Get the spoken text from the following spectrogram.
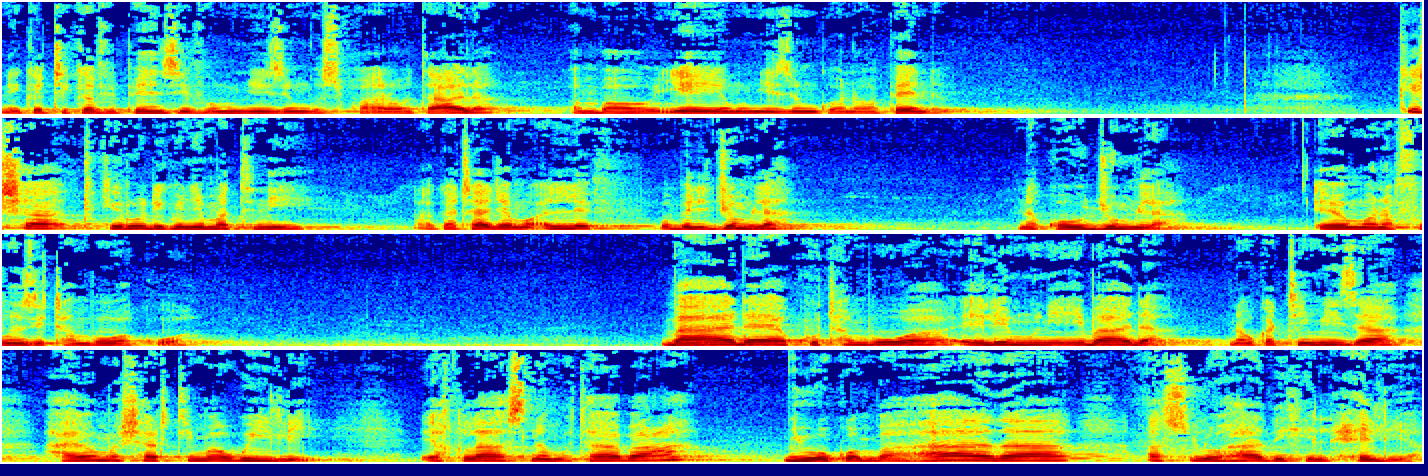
ni katika vipenzi vya Mwenyezi Mungu Subhanahu wa Ta'ala ambao yeye Mwenyezi Mungu anawapenda. Kisha tukirudi kwenye matni akataja muallif bil jumla na kwa ujumla ewe mwanafunzi tambua kuwa baada ya kutambua elimu ni ibada na ukatimiza hayo masharti mawili ikhlas na mutabaa jua kwamba hadha aslu hadhihi alhilya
